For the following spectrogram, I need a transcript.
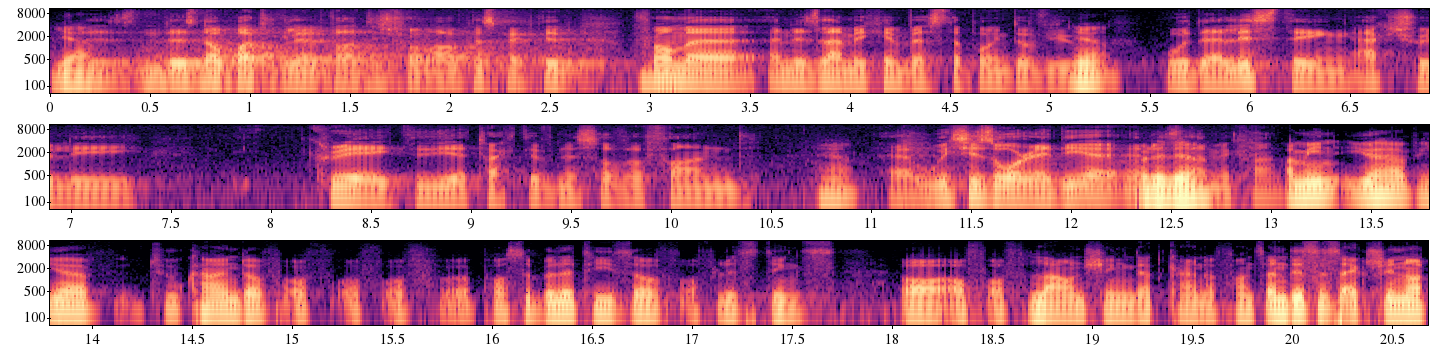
Yeah. There's, there's no particular advantage from our perspective. From a, an Islamic investor point of view, yeah. would a listing actually create the attractiveness of a fund, yeah. uh, which is already a, an Islamic fund. I mean, you have you have two kind of of of, of uh, possibilities of of listings or of of launching that kind of funds, and this is actually not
